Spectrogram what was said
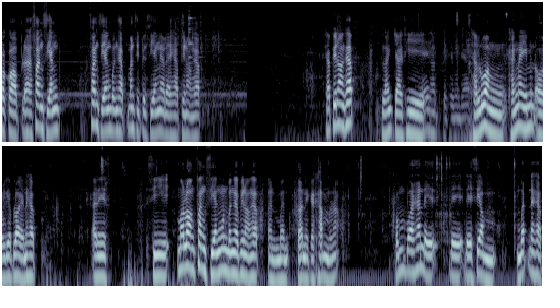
ประกอบแล้วฟังเสียงฟังเสียงเบิ่งครับ มันสิเป็นเสียงแนวใดครับ พี่น้องครับ ครับพี่น้องครับ หลังจากที่ถ้าล่วงข้างในมันออกเรียบร้อยนะครับ อันนี้สีมาลองฟังเสียงมันเบิ่งครับพี่น้องครับ อันมันตอนในกระคำแล้วเนาะ ผมบอท่านได้ได้ได้เสียมหมดนะครับ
